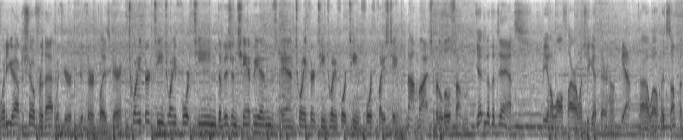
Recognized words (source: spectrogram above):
What do you have to show for that with your, your third place, Gary? 2013 2014 division champions and 2013 2014 fourth place team. Not much, but a little something. Get into the dance. Being a wallflower once you get there, huh? Yeah. Oh, well, it's something.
